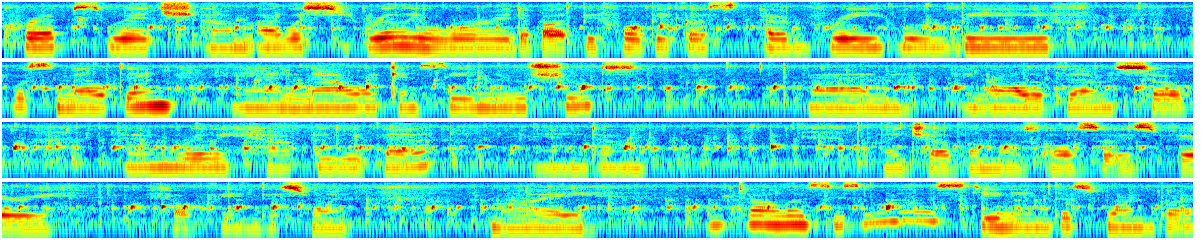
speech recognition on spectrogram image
crypts which um, I was really worried about before because every leaf was melting and now I can see new shoots um, in all of them. So I'm really happy with that and um, my Java moss also is very healthy in this one. My Vitalis is a little skinny in this one but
